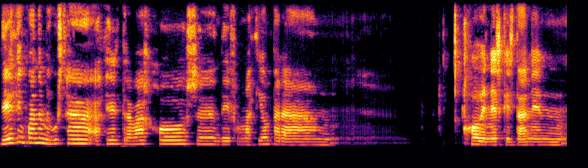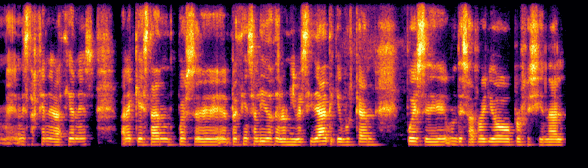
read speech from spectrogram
De vez en cuando me gusta hacer trabajos eh, de formación para jóvenes que están en, estas generaciones, que están pues eh, recién salidos de la universidad y que buscan pues eh, un desarrollo profesional.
